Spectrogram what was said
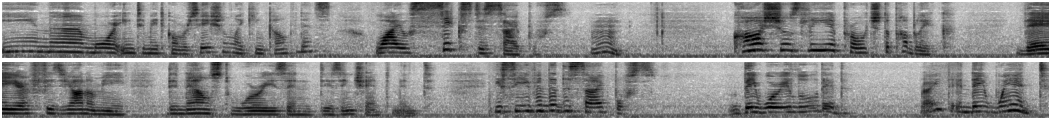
in a more intimate conversation, like in confidence, while six disciples mm, cautiously approached the public. Their physiognomy denounced worries and disenchantment. You see, even the disciples, they were eluded, right? And they went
